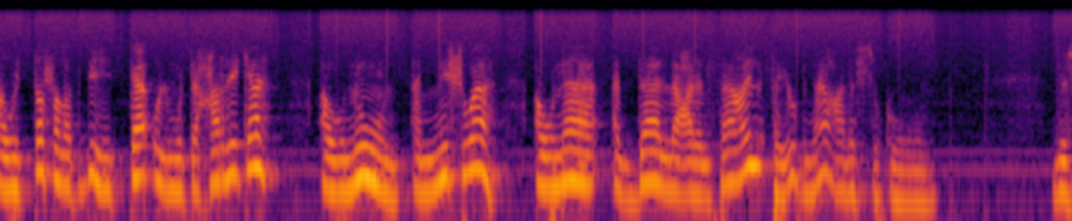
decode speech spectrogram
أو اتصلت به التاء المتحركة أو نون النشوة أو ناء الدالة على الفاعل فيبنى على السكون. دوس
